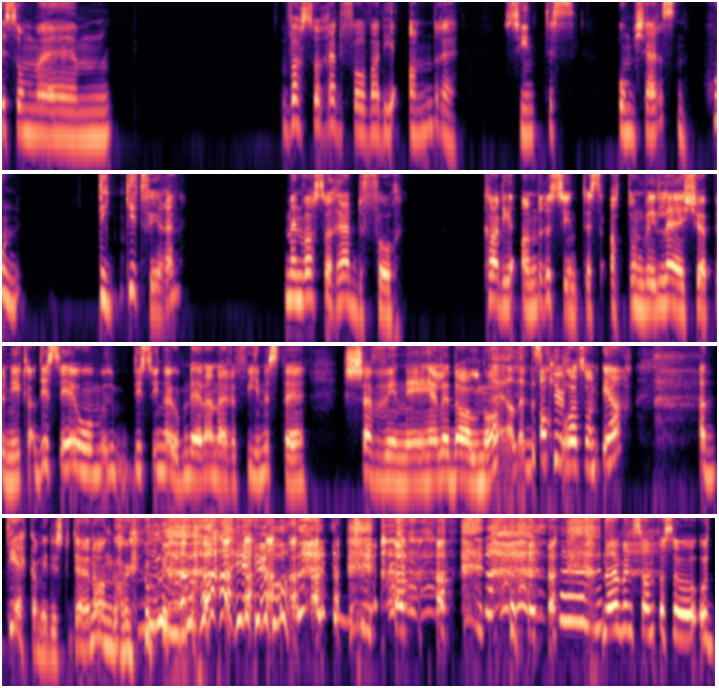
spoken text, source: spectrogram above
som var så redd for hva de andre syntes om kjæresten. Hun digget fyren, men var så redd for hva de andre syntes, at hun ville kjøpe nye klær. De, ser jo, de synger jo om det, den der fineste Chevyen i hele dalen nå. Ja, er så kul. Akkurat sånn, ja. ja. Det kan vi diskutere en annen gang. Nei, men sant, altså, og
